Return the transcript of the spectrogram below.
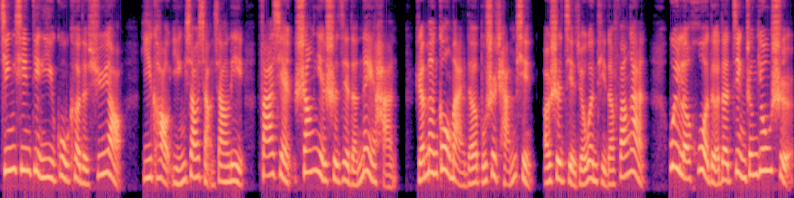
精心定义顾客的需要，依靠营销想象力发现商业世界的内涵。人们购买的不是产品，而是解决问题的方案。为了获得的竞争优势，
